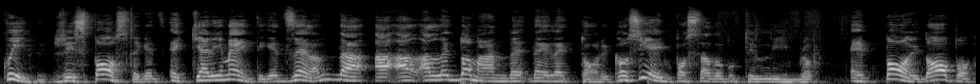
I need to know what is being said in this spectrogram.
Quindi risposte che, e chiarimenti che Zeland dà a, a, alle domande dei lettori. Così è impostato tutto il libro e poi dopo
